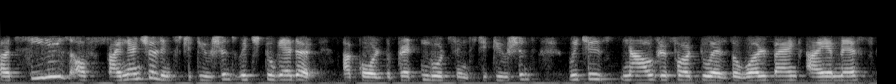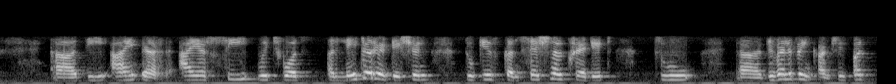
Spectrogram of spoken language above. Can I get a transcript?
a series of financial institutions which together are called the Bretton Woods institutions, which is now referred to as the World Bank, IMF, uh, the I, uh, IFC, which was a later addition to give concessional credit to uh, developing countries. But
